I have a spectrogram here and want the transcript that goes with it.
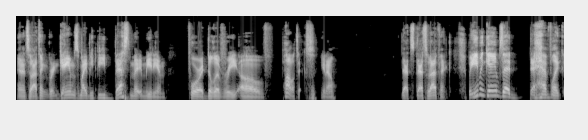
And so I think games might be the best medium for a delivery of politics, you know? That's that's what I think. But even games that that have like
